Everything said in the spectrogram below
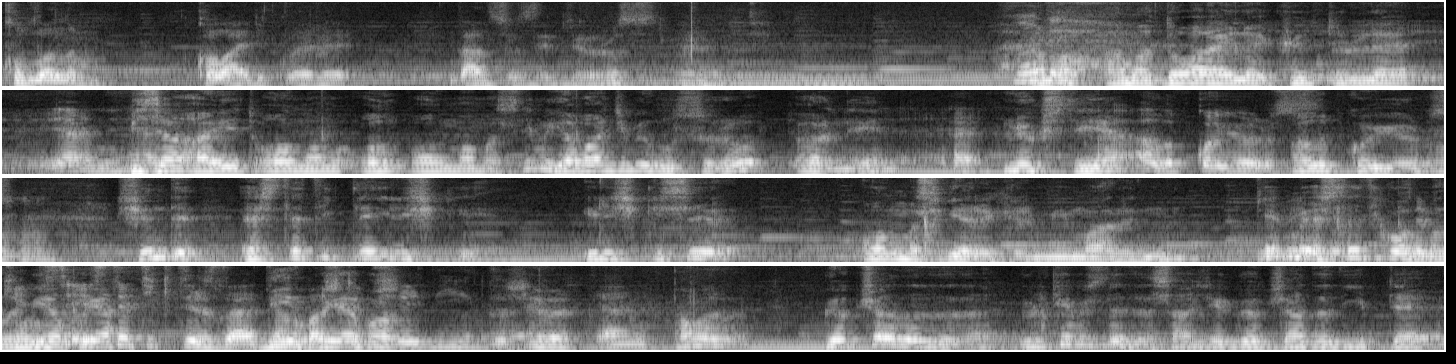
kullanım kolaylıklarından söz ediyoruz. Evet. Öyle. Ama, ama doğayla, kültürle Yani bize yani, ait olmama, olup olmaması değil mi? Yabancı bir unsuru örneğin evet, lüks diye alıp koyuyoruz. alıp koyuyoruz. Hı hı. Şimdi estetikle ilişki ilişkisi olması gerekir mimarinin. Değil mi? Tabii ki. Estetik Tabii olmalı. Bir kendisi yapıya, estetiktir bir zaten. yapıya Başka bir şey değildir. Evet. Yani Ama Gökçeada'da da, ülkemizde de sadece Gökçeada deyip de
